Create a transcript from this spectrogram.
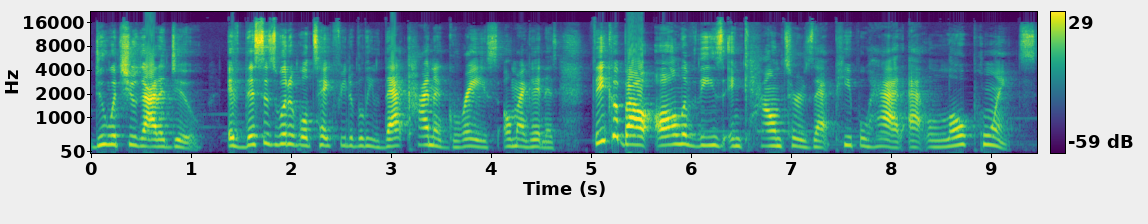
Do what you got to do." If this is what it will take for you to believe that kind of grace, oh my goodness. Think about all of these encounters that people had at low points,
